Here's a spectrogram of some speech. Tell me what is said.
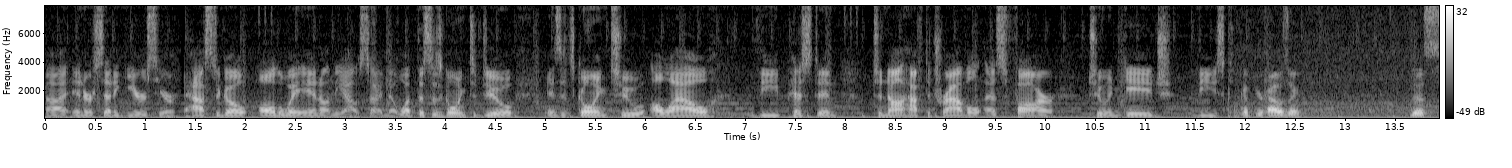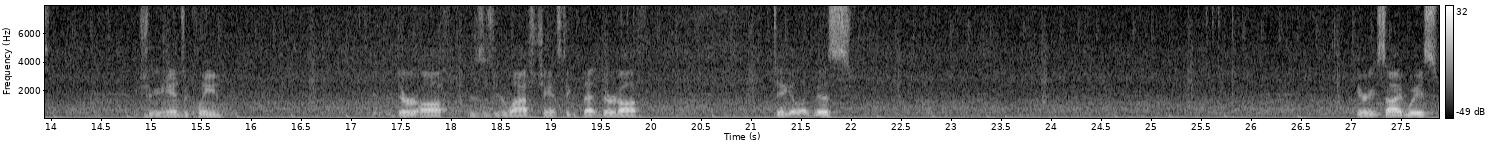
uh, inner set of gears here. It has to go all the way in on the outside. Now what this is going to do is it's going to allow the piston to not have to travel as far to engage these. Pick up your housing, this, make sure your hands are clean, get the dirt off. This is your last chance to get that dirt off. Take it like this. Carry it sideways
